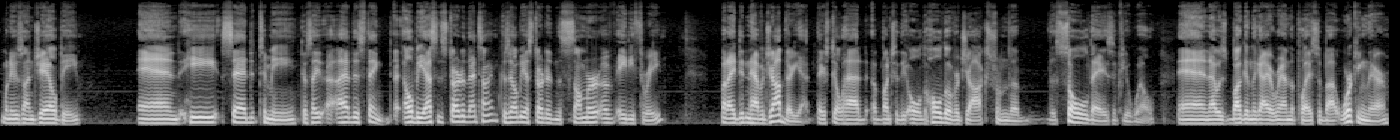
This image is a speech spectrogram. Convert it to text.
when he was on JLB and he said to me because I, I had this thing lbs had started that time because lbs started in the summer of 83 but i didn't have a job there yet. They still had a bunch of the old holdover jocks from the the soul days if you will. And i was bugging the guy who ran the place about working there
